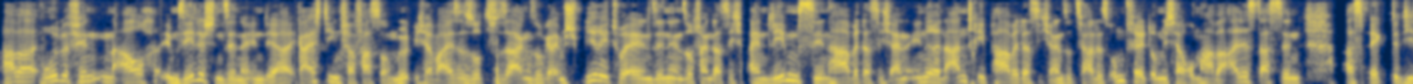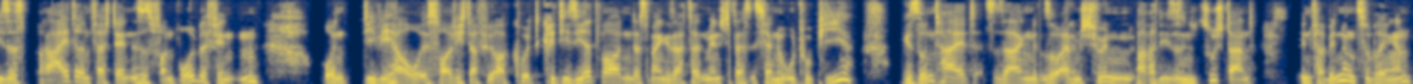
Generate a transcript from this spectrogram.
aber Wohlbefinden auch im seelischen Sinne, in der geistigen Verfassung, möglicherweise sozusagen sogar im spirituellen Sinne, insofern, dass ich einen Lebenssinn habe, dass ich einen inneren Antrieb habe, dass ich ein soziales Umfeld um mich herum habe. Alles das sind Aspekte dieses breiteren Verständnisses von Wohlbefinden. Und die WHO ist häufig dafür auch kritisiert worden, dass man gesagt hat, Mensch, das ist ja eine Utopie. Gesundheit sozusagen mit so einem schönen paradiesischen Zustand in Verbindung zu bringen.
